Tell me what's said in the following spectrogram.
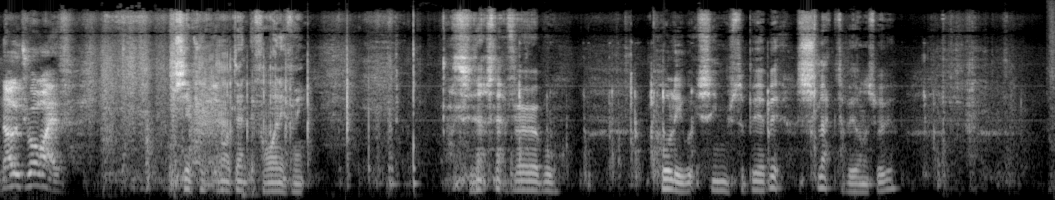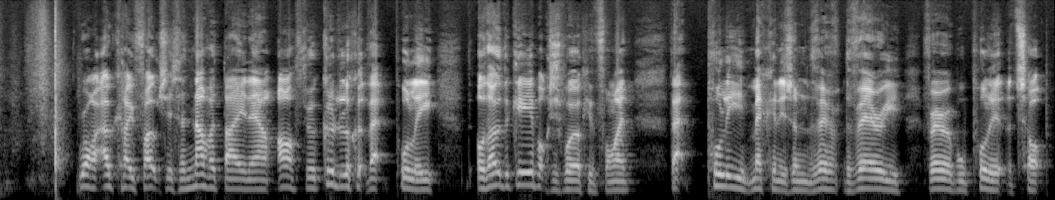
No drive. See if we can identify anything. See, that's that variable pulley which seems to be a bit slack to be honest with you. Right, okay folks, it's another day now. After a good look at that pulley, although the gearbox is working fine, that pulley mechanism, the, the very variable pulley at the top,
